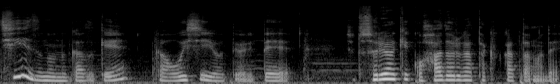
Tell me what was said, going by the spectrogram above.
チーズのぬか漬けが美味しいよって言われてちょっとそれは結構ハードルが高かったので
